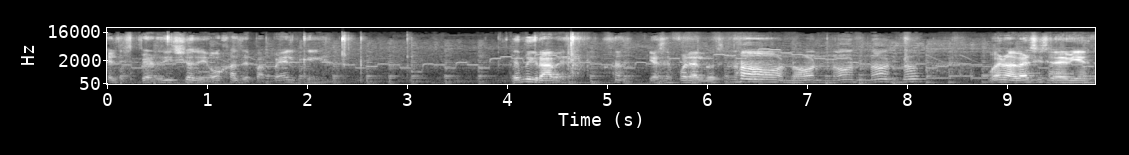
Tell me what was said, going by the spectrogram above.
el desperdicio de hojas de papel que es muy grave. ya se fue la luz. No, no, no, no, no. Bueno, a ver si se ve bien.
